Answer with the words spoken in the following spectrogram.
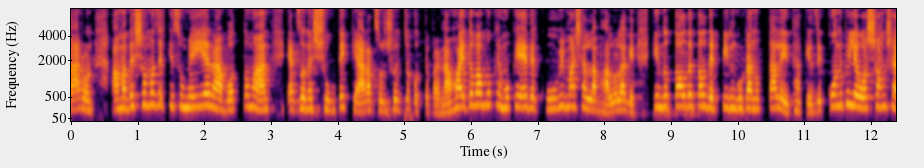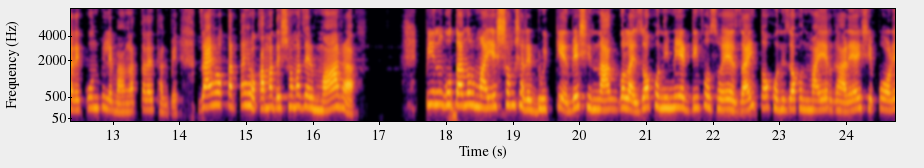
কারণ আমাদের সমাজের কিছু মেয়েরা বর্তমান একজনের সুখ দেখে আর একজন সহ্য করতে পারে না। হয়তো বা মুখে মুখে এদের খুবই মাসাল্লাহ ভালো লাগে, কিন্তু তলদে তলদে পিন ঘুটানোর তালেই থাকে যে কোন ফিলে ওর সংসারে, কোন ফিলে ভাঙার তালে থাকবে। যাই হোক আর তাই হোক, আমাদের সমাজের মারা পিন গুতানুর মায়ের সংসারে ঢুকে বেশি নাক গলায় যখনই মেয়ের ডিভোর্স হয়ে যায়, তখনই যখন মায়ের ঘাড়ে এসে পড়ে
